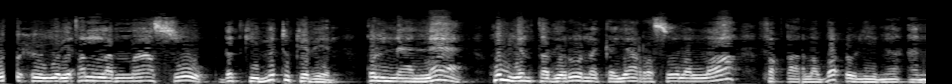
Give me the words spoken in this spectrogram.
wuxuu yidhi salla annaasu dadkii ma tukadeen. Qulnaa laa hum yantadiruunaka yaa rasuula allah faqaala dacuu lii maaan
